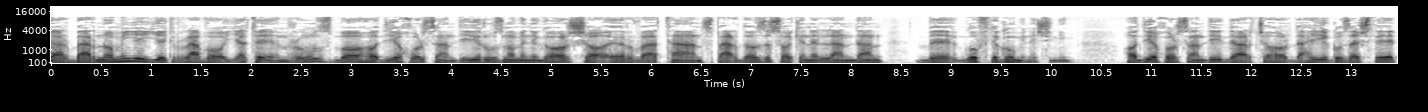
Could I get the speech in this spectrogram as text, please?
در برنامه یک روایت امروز با هادی خورسندی روزنامه نگار شاعر و تنز پرداز ساکن لندن به گفتگو می نشینیم. هادی خورسندی در چهار دهه گذشته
